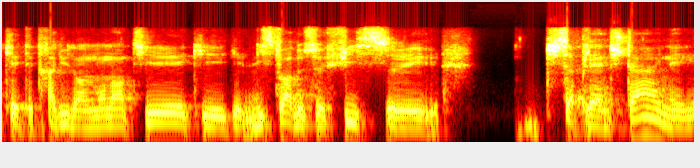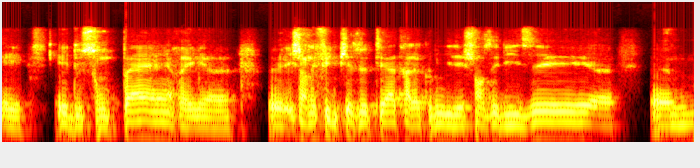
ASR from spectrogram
qui a été traduit dans le monde entier, qui, qui est l'histoire de ce fils qui s'appelait Einstein et, et, de son père et, euh, et j'en ai fait une pièce de théâtre à la Comédie des Champs Élysées euh, euh,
